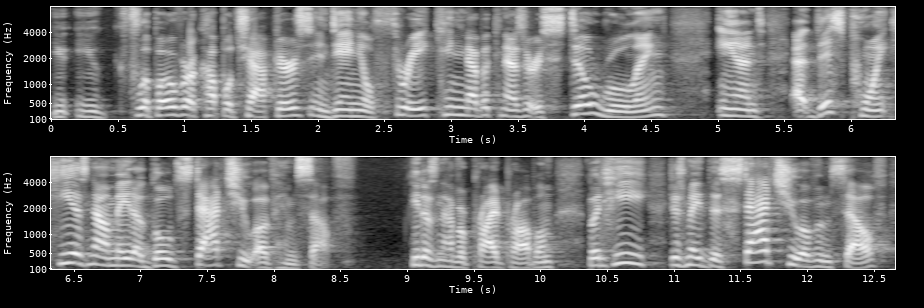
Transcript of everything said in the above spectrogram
You, you flip over a couple chapters in Daniel 3, King Nebuchadnezzar is still ruling, and at this point, he has now made a gold statue of himself. He doesn't have a pride problem, but he just made this statue of himself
